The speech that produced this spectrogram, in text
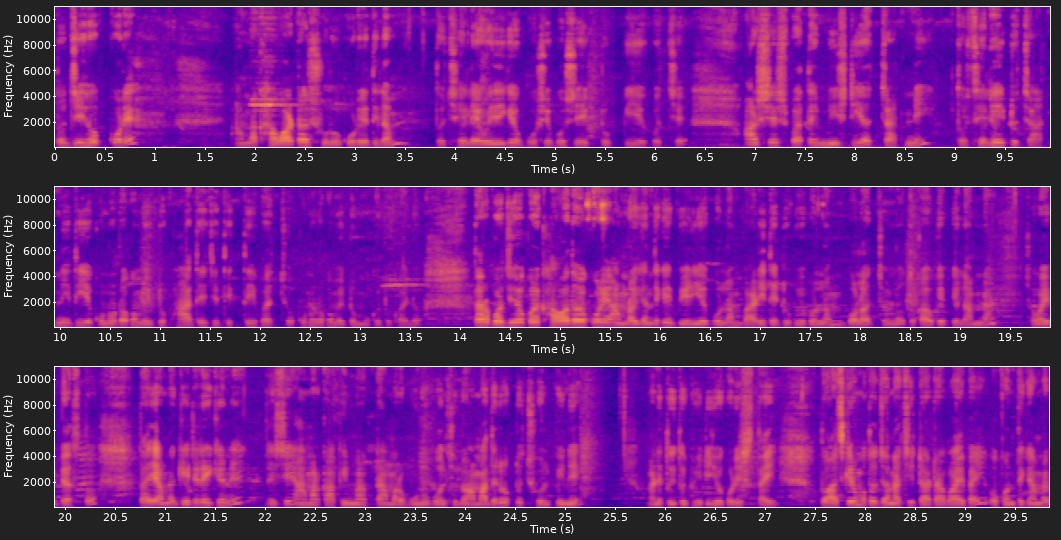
তো যে হোক করে আমরা খাওয়াটা শুরু করে দিলাম। তো ছেলে ওইদিকে বসে বসে একটু ইয়ে করছে। আর শেষ পাতে মিষ্টি আর চাটনি। তো ছেলে একটু চাটনি দিয়ে কোনো রকম একটু ভাত এই যে দেখতেই পাচ্ছ, কোনো রকম একটু মুখে ঢুকাইলো। তারপর যে করে খাওয়া দাওয়া করে আমরা ওইখান থেকে বেরিয়ে পড়লাম, বাড়িতে ঢুকে পড়লাম বলার জন্য। তো কাউকে পেলাম না, সবাই ব্যস্ত। তাই আমরা গেটের এইখানে এসে আমার কাকিমাটা, আমার বোনও বলছিল, আমাদেরও একটু ছলপি নেই মানে তুই তো ভিডিও করিস, তাই। তো আজকের মতো জানাচ্ছি, টাটা, বাই বাই। ওখান থেকে আমরা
